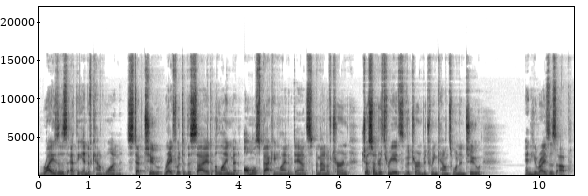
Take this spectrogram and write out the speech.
rises at the end of count one. Step two, right foot to the side, alignment, almost backing line of dance, amount of turn, just under 3 eighths of a turn between counts one and two, and he rises up,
